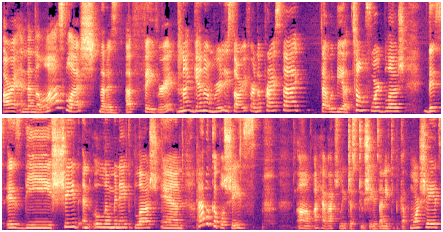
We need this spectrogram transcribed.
All right, and then the last blush that is a favorite, and again, I'm really sorry for the price tag. That would be a Tom Ford blush. This is the Shade and Illuminate blush, and I have a couple shades um, I have actually just two shades. I need to pick up more shades.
